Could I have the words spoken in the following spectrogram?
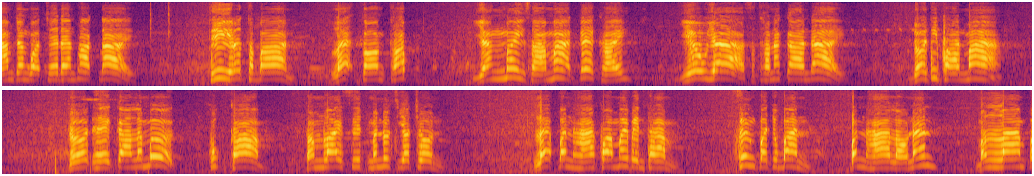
3 จังหวัดชายแดนภาคใต้ ที่รัฐบาลและกองทัพยังไม่สามารถแก้ไข เยียวยาสถานการณ์ได้ โดยที่ผ่านมา เกิดเหตุการณ์ละเมิด คุกคามทำลายสิทธิมนุษยชน และปัญหาความไม่เป็นธรรม ซึ่งปัจจุบันปัญหาเหล่านั้นมันลามไป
